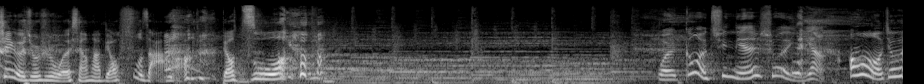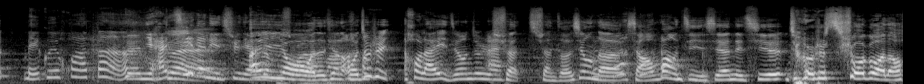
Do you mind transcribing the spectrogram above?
这个就是我的想法，比较复杂嘛，比较作。我跟我去年说的一样，哦，就玫瑰花瓣。对，你还记得你去年哎呦，我的天呐，我就是后来已经就是哎选、选择性的想要忘记一些那期就是说过的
